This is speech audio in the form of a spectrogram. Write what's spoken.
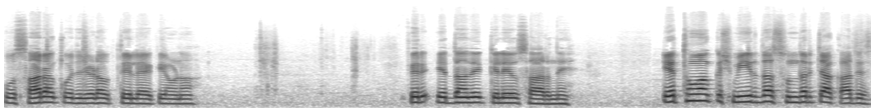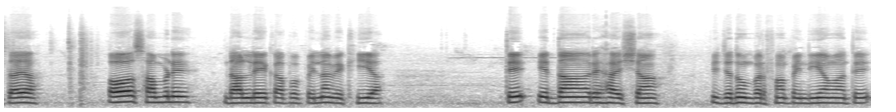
ਉਹ ਸਾਰਾ ਕੁਝ ਜਿਹੜਾ ਉੱਤੇ ਲੈ ਕੇ ਆਉਣਾ। ਫਿਰ ਇਦਾਂ ਦੇ ਕਿਲੇ ਉਸਾਰਨੇ। ਇੱਥੋਂ ਆ ਕਸ਼ਮੀਰ ਦਾ ਸੁੰਦਰ ਝਾਕਾ ਦਿਸਦਾ ਆ। ਉਹ ਸਾਹਮਣੇ ਡਲ ਲੇਕ ਆਪਾਂ ਪਹਿਲਾਂ ਵੇਖੀ ਆ। ਤੇ ਇਦਾਂ ਰਿਹਾਇਸ਼ਾਂ ਵੀ ਜਦੋਂ ਬਰਫ਼ਾਂ ਪੈਂਦੀਆਂ ਵਾ ਤੇ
